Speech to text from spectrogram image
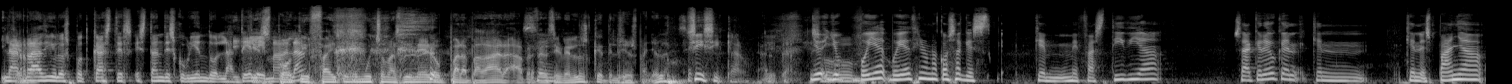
la radio y los podcasters están descubriendo la y tele que mala. Spotify tiene mucho más dinero para pagar a precios siglos que Televisión Española. Sí, sí, claro. eh, claro. Yo, Eso- yo voy, a, voy a decir una cosa que, es, que me fastidia. O sea, creo que, en- que en, que en España.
